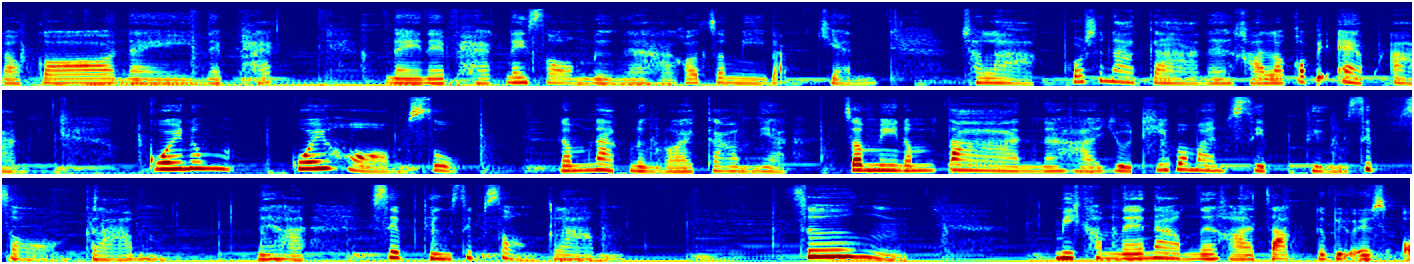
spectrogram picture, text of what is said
แล้วก็ในในแพ็คในในแพ็คในซองหนึ่งนะคะเขาจะมีแบบเขียนฉลากโภชนาการนะคะ แล้วก็ไปแอบอ่านกล้วยน้ำ กล้วยหอมสุกน้ำหนัก 100 กรัมเนี่ยจะมีน้ำตาลนะคะอยู่ที่ประมาณ 10ถึง12 กรัมนะคะ10ถึง12 กรัม ซึ่งมีคำแนะนำนะคะจาก WHO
